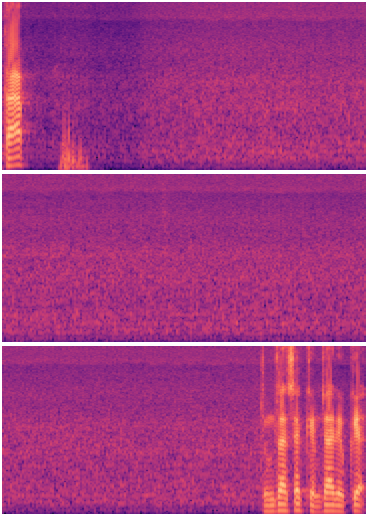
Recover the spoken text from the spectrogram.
tab. Chúng ta sẽ kiểm tra điều kiện.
